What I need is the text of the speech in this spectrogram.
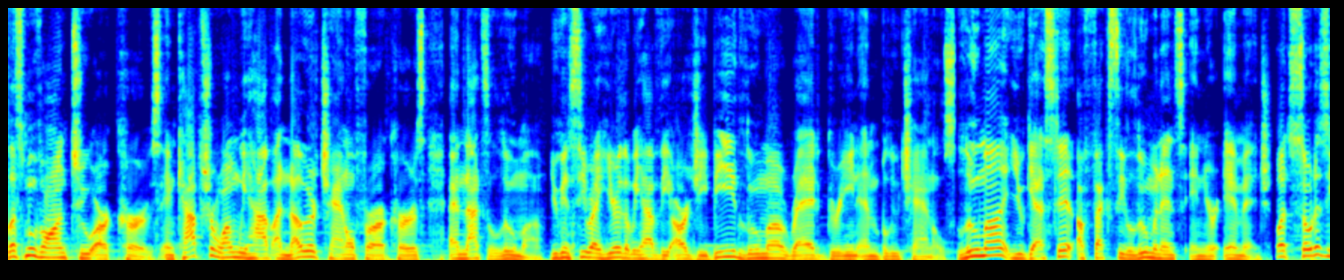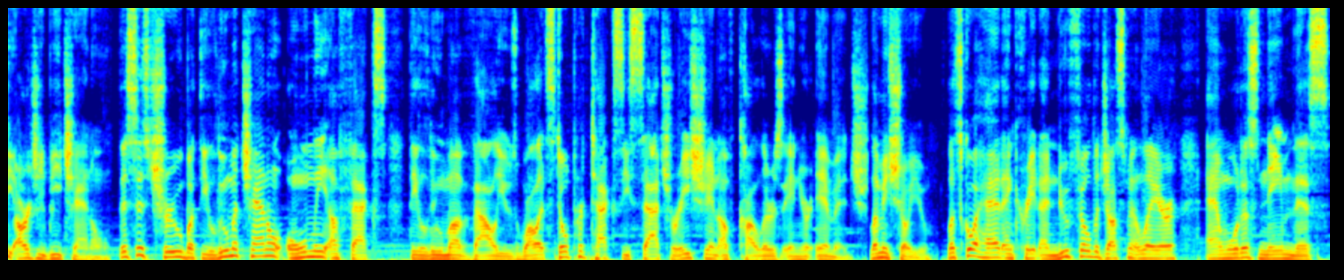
Let's move on to our curves. In Capture One, we have another channel for our curves, and that's Luma. You can see right here that we have the RGB, Luma, red, green, and blue channels. Luma, you guessed it, affects the luminance in your image, but so does the RGB channel. This is true, but the Luma channel only affects the Luma values, while it still protects the saturation of colors in your image. Let me show you. Let's go ahead and create a new filled adjustment layer, and we'll just name this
